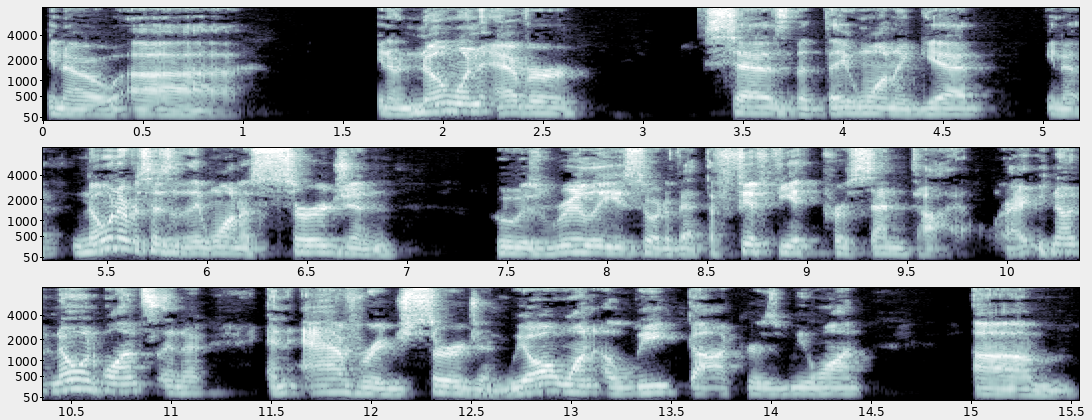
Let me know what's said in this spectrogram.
you know, uh, you know, no one ever says that they want to get, you know, no one ever says that they want a surgeon who is really sort of at the 50th percentile, right? You know, no one wants an, an average surgeon. We all want elite doctors. We want, um,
